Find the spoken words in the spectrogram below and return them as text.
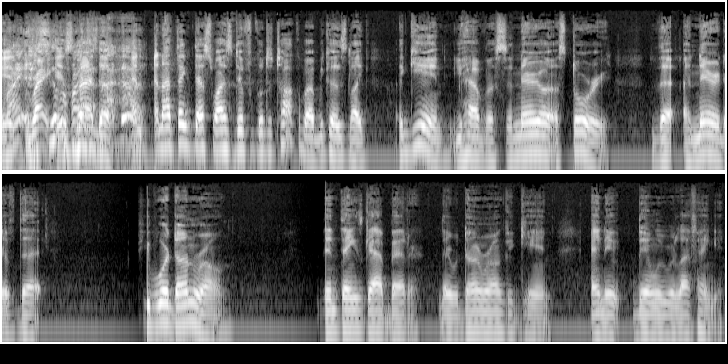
Right, it, right. It's, right. Not, it's done. not done. And, and I think that's why it's difficult to talk about because, like, again, you have a scenario, a story, that a narrative that people were done wrong then things got better. They were done wrong again, and it, then we were left hanging.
